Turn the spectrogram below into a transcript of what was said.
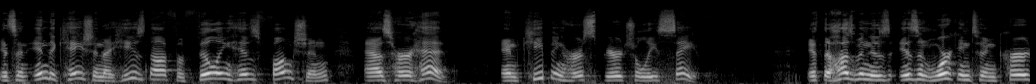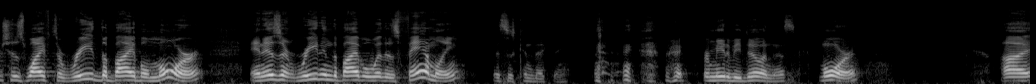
it's an indication that he's not fulfilling his function as her head and keeping her spiritually safe. If the husband is, isn't working to encourage his wife to read the Bible more and isn't reading the Bible with his family, this is convicting for me to be doing this more uh,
